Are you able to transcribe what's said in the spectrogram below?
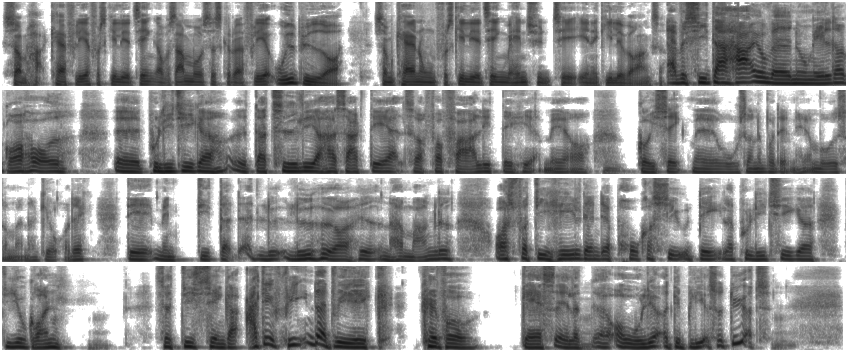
som har, kan flere forskellige ting, og på samme måde, så skal der være flere udbydere, som kan nogle forskellige ting med hensyn til energileverancer. Jeg vil sige, der har jo været nogle ældre gråhårede øh, politikere, øh, der tidligere har sagt, det er altså for farligt det her med at mm. gå i seng med russerne på den her måde, som man har gjort. Ikke? Det, men de, der, lydhørigheden har manglet, også fordi hele den der progressive del af politikere, de er jo grønne. Så de tænker, at det er fint, at vi ikke kan få gas eller mm. og olie, og det bliver så dyrt.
